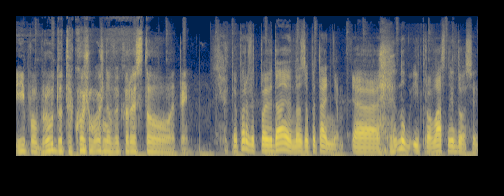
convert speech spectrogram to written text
і по бруду також можна використовувати. Тепер відповідаю на запитання. Е, ну і про власний досвід.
